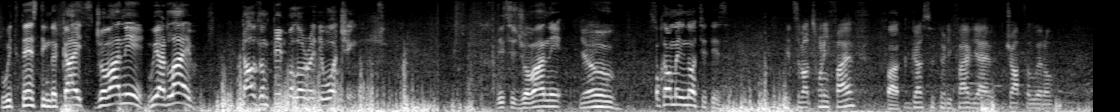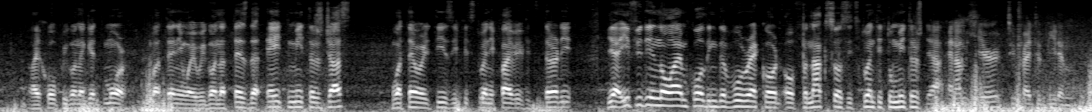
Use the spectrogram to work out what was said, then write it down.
with testing the kites. Giovanni, we are live. Thousand people already watching. This is Giovanni. Yo, How many knots it is? it's about 25. Fuck. Gust to 35. Yeah, I've dropped a little. I hope we're gonna get more. But anyway, we're gonna test the 8 meters just, whatever it is, if it's 25, if it's 30. Yeah, if you didn't know, I'm holding the Woo record of Naxos, it's 22 meters. Yeah, and I'm here to try to beat him. Yeah,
